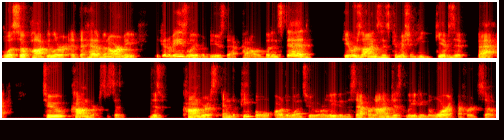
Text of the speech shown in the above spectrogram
was so popular at the head of an army, he could have easily have abused that power. But instead, he resigns his commission. He gives it back to Congress. He says, this Congress and the people are the ones who are leading this effort. I'm just leading the war effort. So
